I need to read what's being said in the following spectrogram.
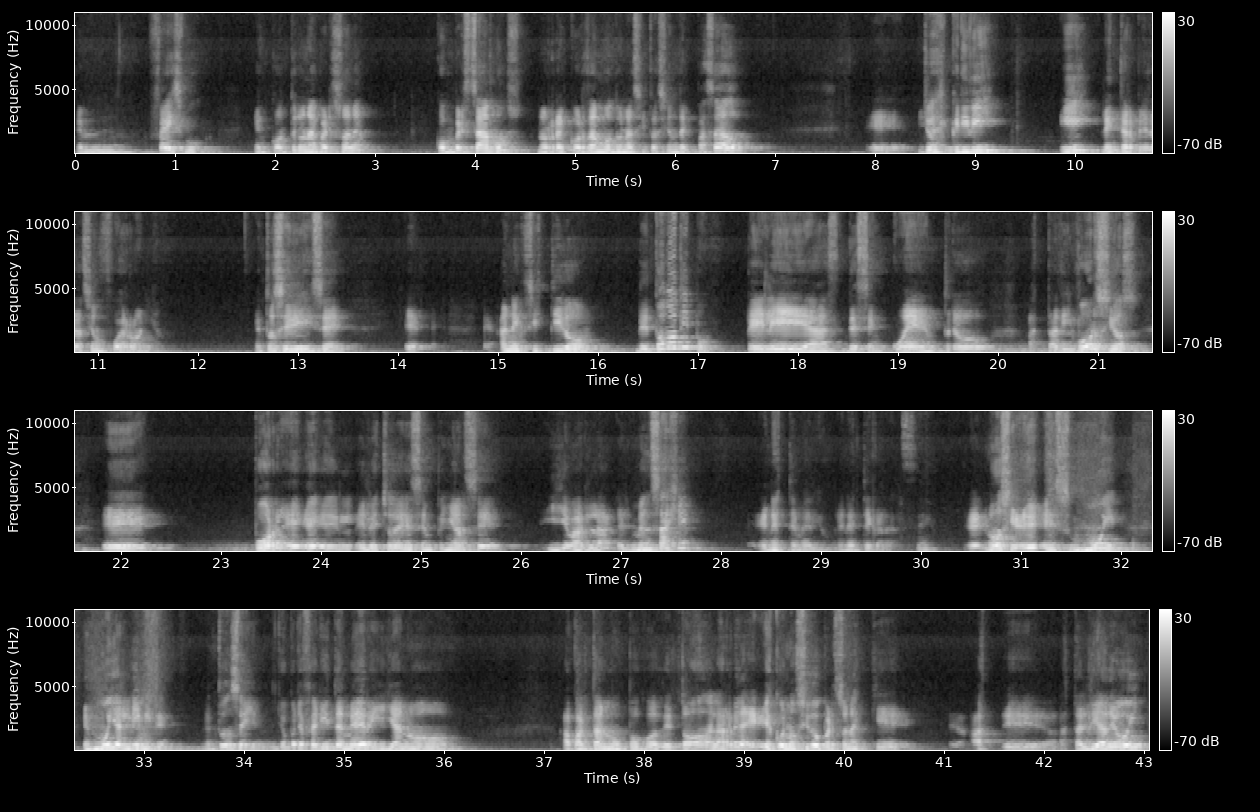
en Facebook encontré una persona, conversamos, nos recordamos de una situación del pasado, eh, yo escribí y la interpretación fue errónea. Entonces dice, eh, han existido de todo tipo, peleas, desencuentros, hasta divorcios, eh, por el, hecho de desempeñarse y llevar el mensaje en este medio, en este canal. No, sí, es, muy, es muy al límite. Entonces yo preferí temer y ya no apartarme un poco de toda la red. He conocido personas que hasta el día de hoy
